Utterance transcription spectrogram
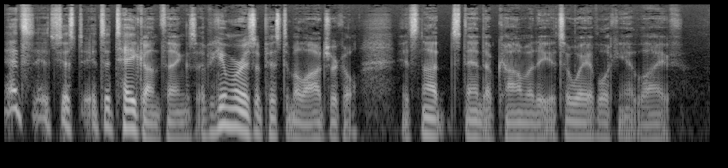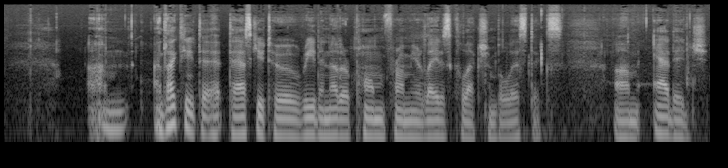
it's it's just it's a take on things. Humor is epistemological. It's not stand up comedy. It's a way of looking at life. Um, I'd like to, to, to ask you to read another poem from your latest collection, Ballistics, um, Adage.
